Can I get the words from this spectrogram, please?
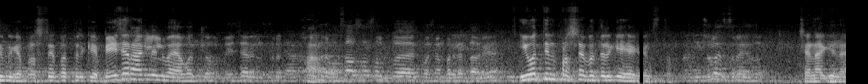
ನಿಮಗೆ ಪ್ರಶ್ನೆ ಪತ್ರಿಕೆ ಬೇಜಾರಾಗ್ಲಿಲ್ವಾ ಯಾವತ್ತು? ಇವತ್ತಿನ ಪ್ರಶ್ನೆ ಪತ್ರಿಕೆ ಹೇಗೆ ಅನಿಸ್ತು? ಚಲೋ ಐತೆ ಸರ್ ಇದು. ಚೆನ್ನಾಗಿದೆ.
